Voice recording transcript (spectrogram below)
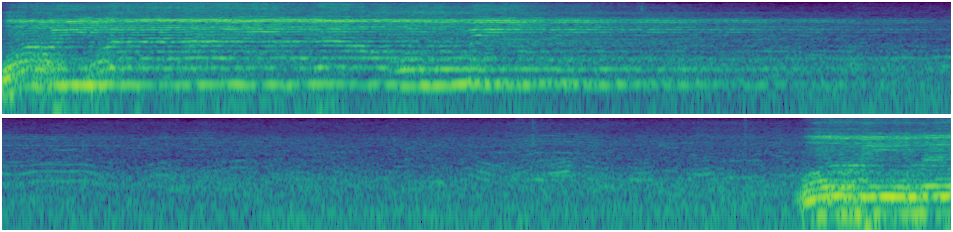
وبذلك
